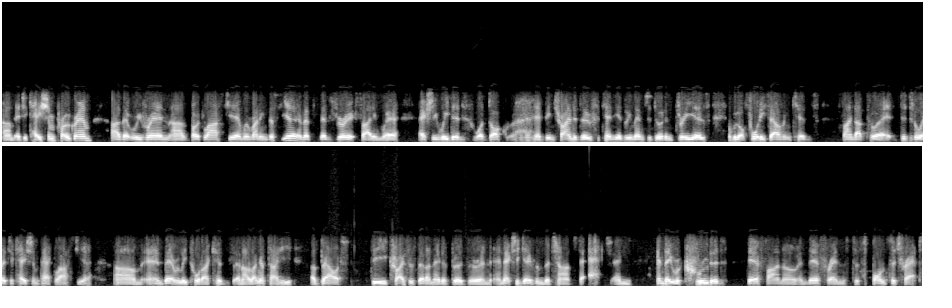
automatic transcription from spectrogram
um, education program uh, that we've ran uh, both last year and we're running this year, and that's that's very exciting. Where actually we did what Doc had been trying to do for 10 years. We managed to do it in three years, and we got 40,000 kids signed up to a digital education pack last year. Um, and that really taught our kids and our rangatahi about the crisis that our native birds are in and actually gave them the chance to act. And, and they recruited their whānau and their friends to sponsor traps,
